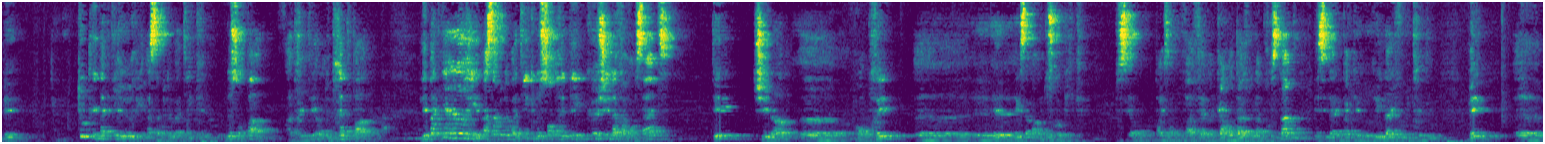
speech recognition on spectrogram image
Mais toutes les bactériuries asymptomatiques ne sont pas à traiter, on ne traite pas. Les bactériuries asymptomatiques ne sont traitées que chez la femme enceinte et chez l'homme euh, en pré-examen euh, endoscopique. Si par exemple, on va faire un carottage de la prostate, et s'il a une bactériurie, là, il faut le traiter. Mais, euh,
